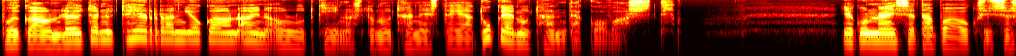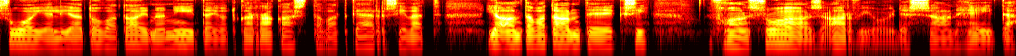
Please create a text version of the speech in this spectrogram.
Poika on löytänyt herran, joka on aina ollut kiinnostunut hänestä ja tukenut häntä kovasti. Ja kun näissä tapauksissa suojelijat ovat aina niitä, jotka rakastavat, kärsivät ja antavat anteeksi, François arvioidessaan heitä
